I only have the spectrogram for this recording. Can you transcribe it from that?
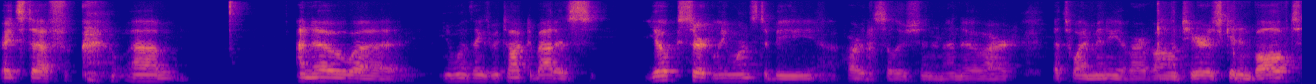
Great stuff. Um, I know, uh, one of the things we talked about is Yoke certainly wants to be a part of the solution, and I know our that's why many of our volunteers get involved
